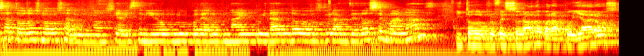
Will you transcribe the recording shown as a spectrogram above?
bienvenidos a todos los nuevos alumnos que habéis tenido un grupo de alumni cuidándoos durante dos semanas. Y todo el profesorado para apoyaros.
